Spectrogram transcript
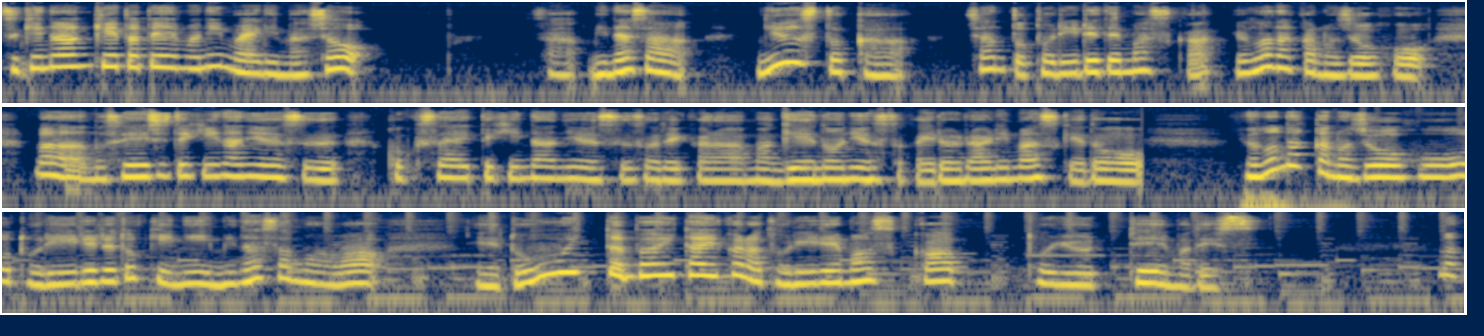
次のアンケートテーマに参りましょう。さあ、皆さん、ニュースとかちゃんと取り入れてますか？世の中の情報。まあ、あの、政治的なニュース、国際的なニュース、それから、まあ、芸能ニュースとかいろいろありますけど、世の中の情報を取り入れるときに皆様は、えー、どういった媒体から取り入れますか？というテーマです。まあ、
